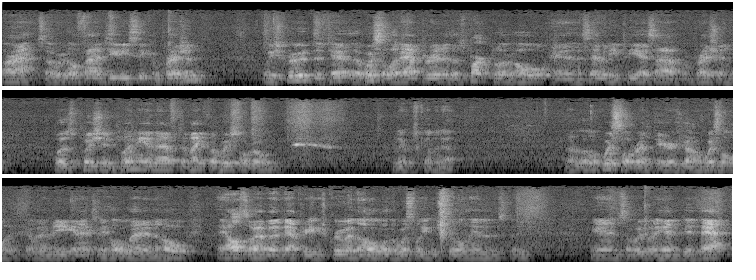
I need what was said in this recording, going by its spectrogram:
All right, so we're gonna find TDC compression. We screwed the, the whistle adapter into the spark plug hole and the seventy PSI of compression was pushing plenty enough to make the whistle go when it was coming up. The little whistle right there is gonna whistle when it's coming up, and you can actually hold that in the hole. They also have an adapter you can screw in the hole with a whistle you can screw on the end of this thing. And so we went ahead and did that.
